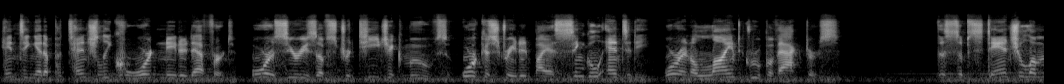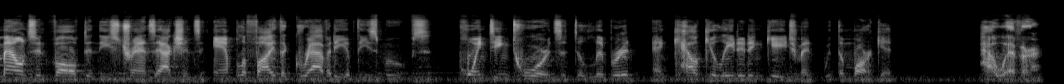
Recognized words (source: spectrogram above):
hinting at a potentially coordinated effort or a series of strategic moves orchestrated by a single entity or an aligned group of actors. The substantial amounts involved in these transactions amplify the gravity of these moves, pointing towards a deliberate and calculated engagement with the market. However,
